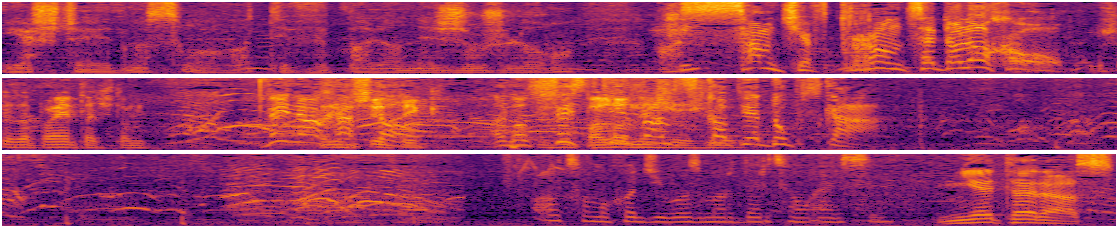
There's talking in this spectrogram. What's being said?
Jeszcze jedno słowo, ty wypalony żużlu, a sam cię wtrącę do lochu! Muszę zapamiętać tą... Wynochasz to! Przytyk. Albo wszystkim Wypalony wam żużlu. skopię dubska! O co mu chodziło z mordercą Elsy? Nie teraz.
